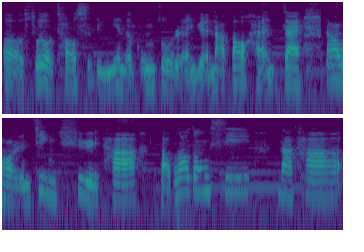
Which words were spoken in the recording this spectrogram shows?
呃所有超市里面的工作人员，那包含在当老人进去他找不到东西，那他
